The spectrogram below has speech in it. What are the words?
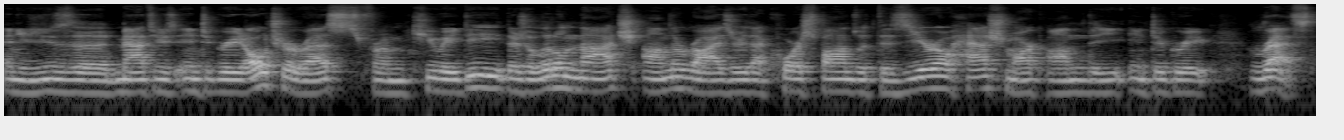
and you use the Mathews Integrate Ultra Rests from QAD, there's a little notch on the riser that corresponds with the zero hash mark on the Integrate Rest.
